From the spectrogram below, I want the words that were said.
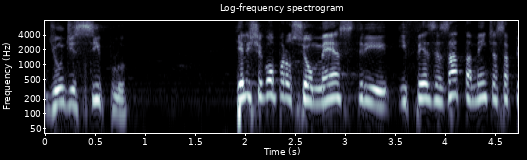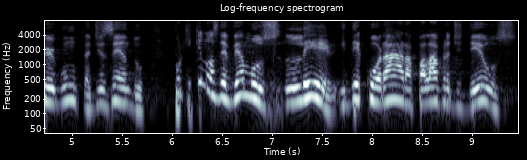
de um discípulo que ele chegou para o seu mestre e fez exatamente essa pergunta, dizendo: Por que, que nós devemos ler e decorar a palavra de Deus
